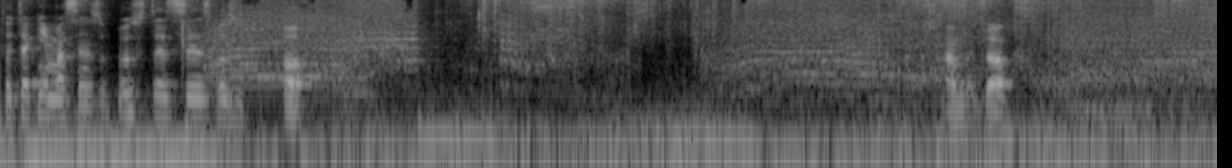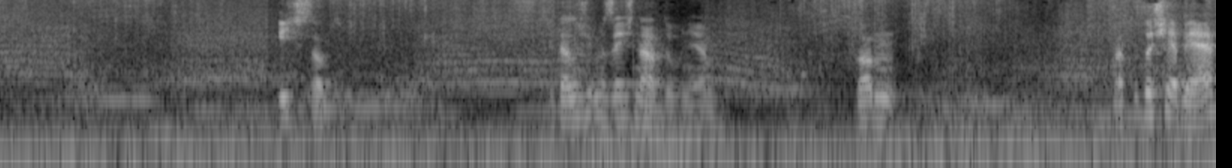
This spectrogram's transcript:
To tak nie ma sensu. Po prostu to jest sposób. O! Mamy go. Idź stąd. I teraz musimy zejść na dół, nie? On ma tu do siebie,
